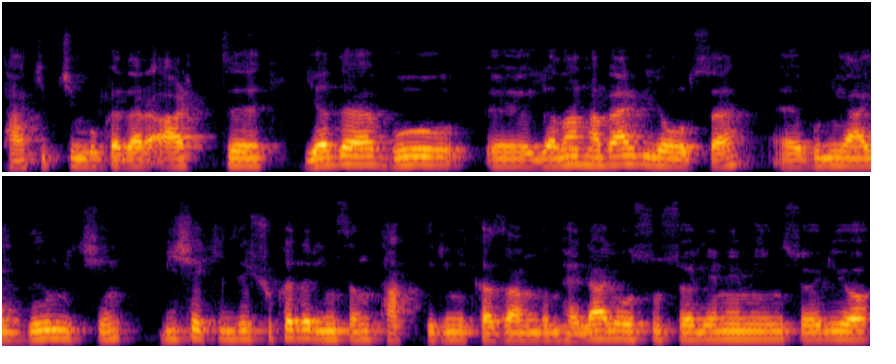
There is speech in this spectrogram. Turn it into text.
takipçim bu kadar arttı ya da bu e, yalan haber bile olsa e, bunu yaydığım için bir şekilde şu kadar insanın takdirini kazandım, helal olsun söylenemeyeni söylüyor,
